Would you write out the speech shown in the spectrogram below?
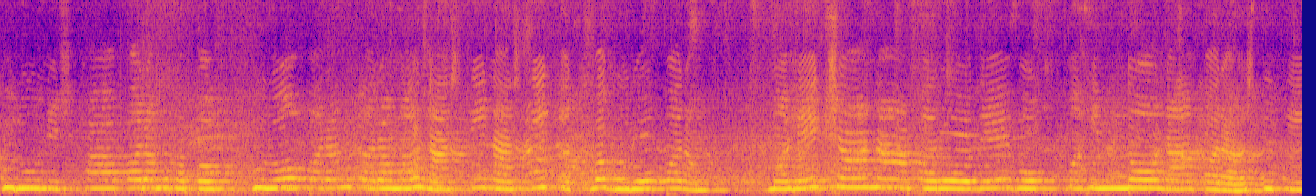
ગુરુનિષ્ઠા પરમ કપ ગુરો પરમ કરમ નાસ્તિ પરો દેવો મહિમ્નો ના પરાસ્તુતિ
